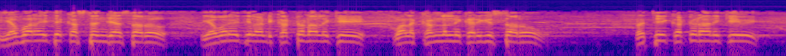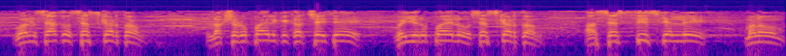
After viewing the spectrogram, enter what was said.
ఎవరైతే కష్టం చేస్తారో ఎవరైతే ఇలాంటి కట్టడాలకి వాళ్ళ కళ్ళల్ని కరిగిస్తారో ప్రతి కట్టడానికి వన్ శాతం సెస్ కడతాం. లక్ష రూపాయలకి ఖర్చు అయితే వెయ్యి రూపాయలు సెస్ కడతాం. ఆ సెస్ తీసుకెళ్ళి మనం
